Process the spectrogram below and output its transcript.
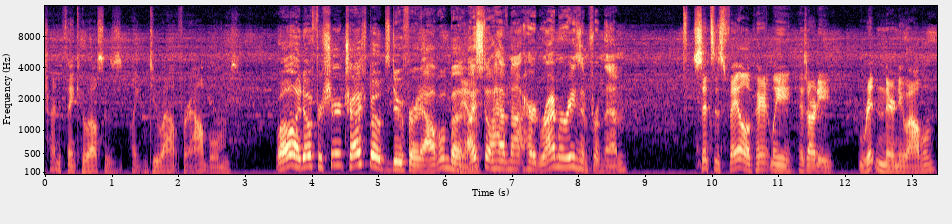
trying to think who else is like due out for albums. Well, I know for sure Trash Boat's due for an album, but Yeah. I still have not heard rhyme or reason from them. Since his fail apparently has already written their new album,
